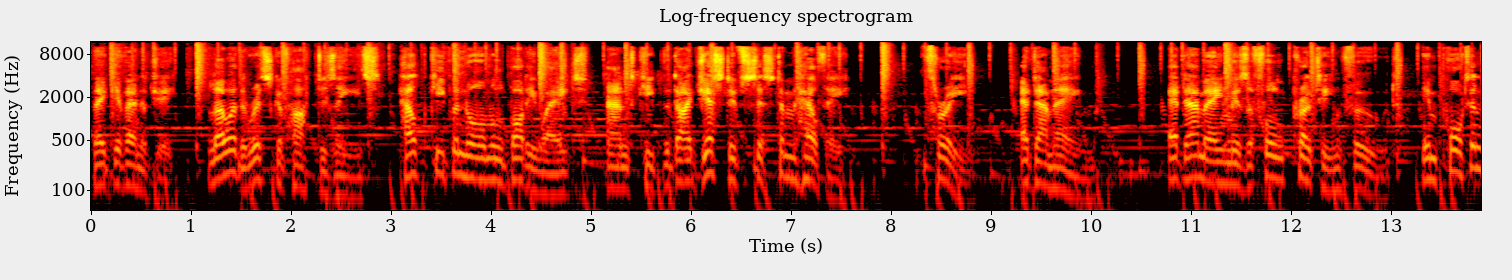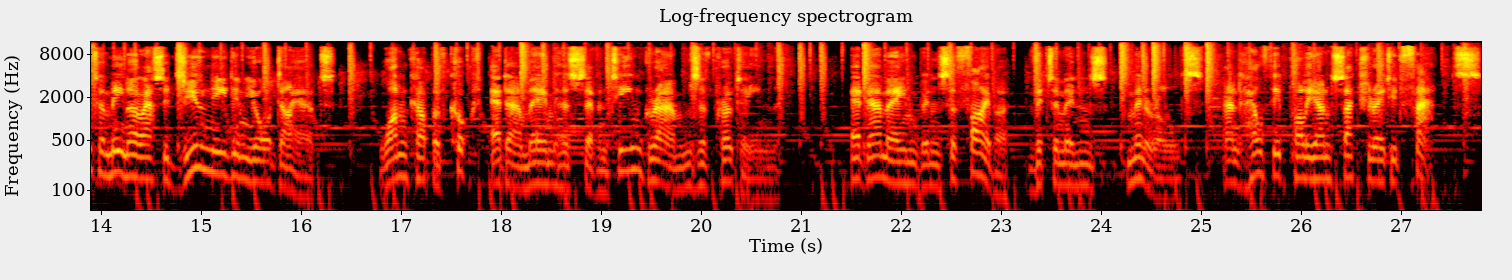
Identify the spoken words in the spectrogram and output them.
They give energy, lower the risk of heart disease, help keep a normal body weight, and keep the digestive system healthy. 3. Edamame. Edamame is a full protein food, important amino acids you need in your diet. 1 cup of cooked edamame has 17 grams of protein. Edamame have fiber, vitamins, minerals, and healthy polyunsaturated fats,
